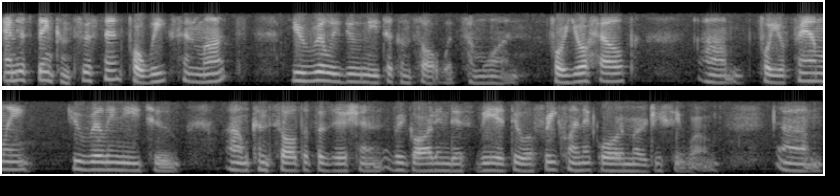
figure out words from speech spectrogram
and it's been consistent for weeks and months, you really do need to consult with someone for your health, um, for your family. You really need to um, consult a physician regarding this, be it through a free clinic or emergency room. Um,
